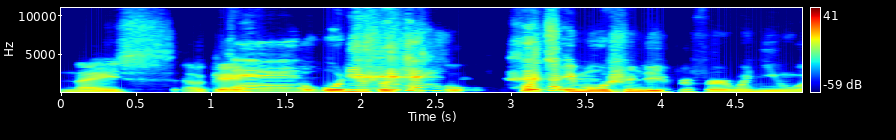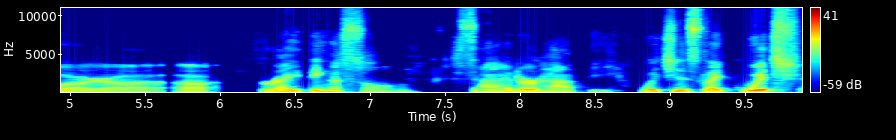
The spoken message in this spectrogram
Nice. Okay. And... What do you pre- which emotion do you prefer when you are uh, uh, writing a song? sad or happy? Which is like which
